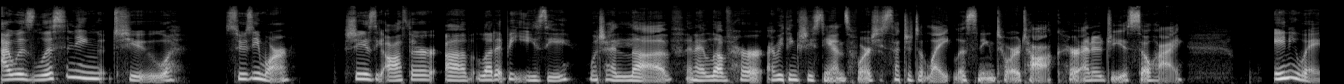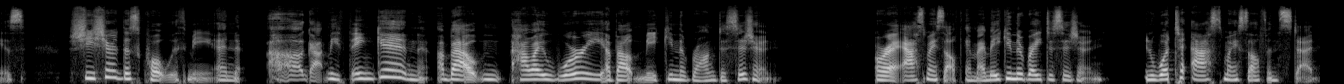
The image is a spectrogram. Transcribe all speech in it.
I was listening to Susie Moore. She is the author of Let It Be Easy, which I love. And I love her, everything she stands for. She's such a delight listening to her talk. Her energy is so high. Anyways, she shared this quote with me and uh, got me thinking about how I worry about making the wrong decision. Or I ask myself, am I making the right decision? And what to ask myself instead.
